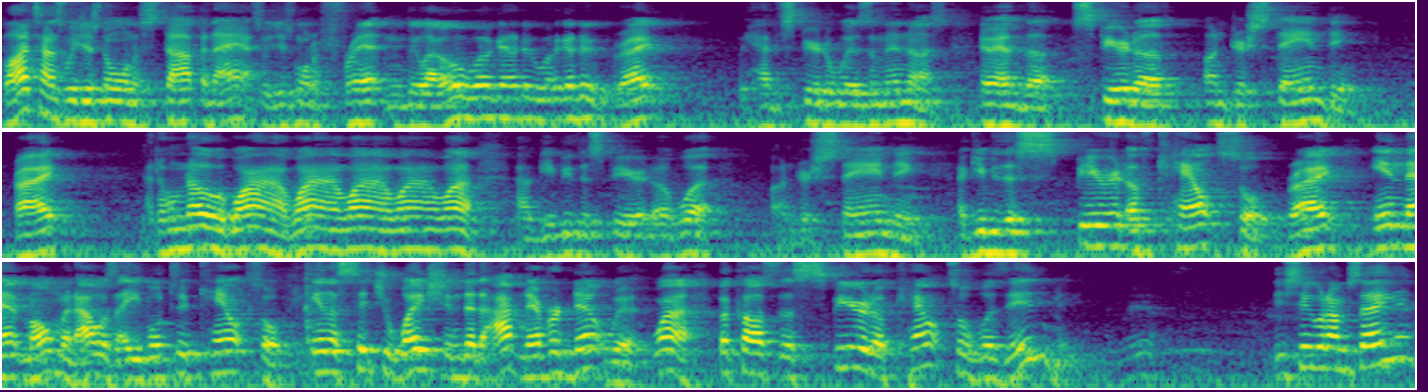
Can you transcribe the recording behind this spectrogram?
A lot of times we just don't want to stop and ask. We just want to fret and be like, oh, what I got to do? What I got to do, right? We have the spirit of wisdom in us. We have the spirit of understanding, right? I don't know why, why, why, why, why. I'll give you the spirit of what? Understanding. I give you the spirit of counsel, right? In that moment, I was able to counsel in a situation that I've never dealt with. Why? Because the spirit of counsel was in me. You see what I'm saying?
